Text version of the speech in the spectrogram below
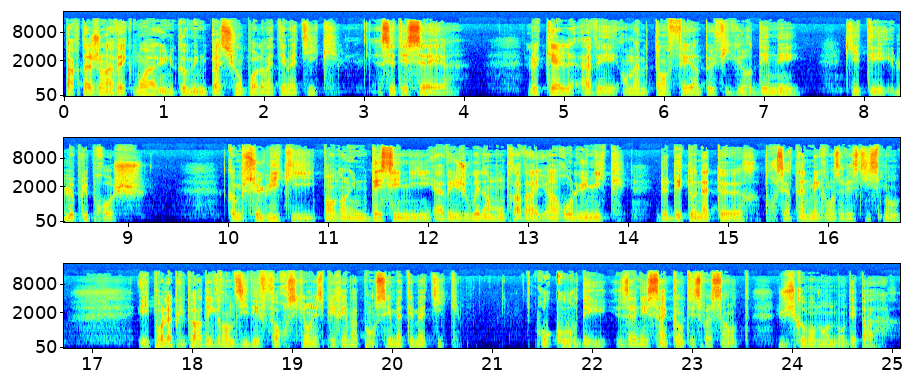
partageant avec moi une commune passion pour la mathématique, c'était Serre, lequel avait en même temps fait un peu figure d'aîné, qui était le plus proche, comme celui qui, pendant une décennie, avait joué dans mon travail un rôle unique de détonateur pour certains de mes grands investissements et pour la plupart des grandes idées forces qui ont inspiré ma pensée mathématique au cours des années 50 et 60 jusqu'au moment de mon départ.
